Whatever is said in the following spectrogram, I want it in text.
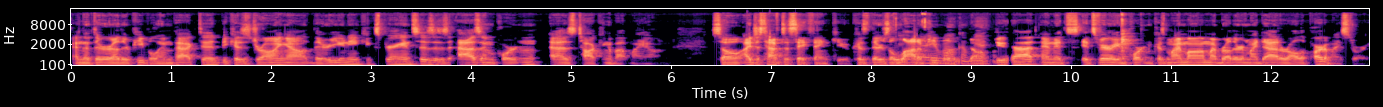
and that there are other people impacted because drawing out their unique experiences is as important as talking about my own so I just have to say thank you because there's a lot of people welcome, who don't yeah. do that, and it's it's very important because my mom, my brother, and my dad are all a part of my story,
